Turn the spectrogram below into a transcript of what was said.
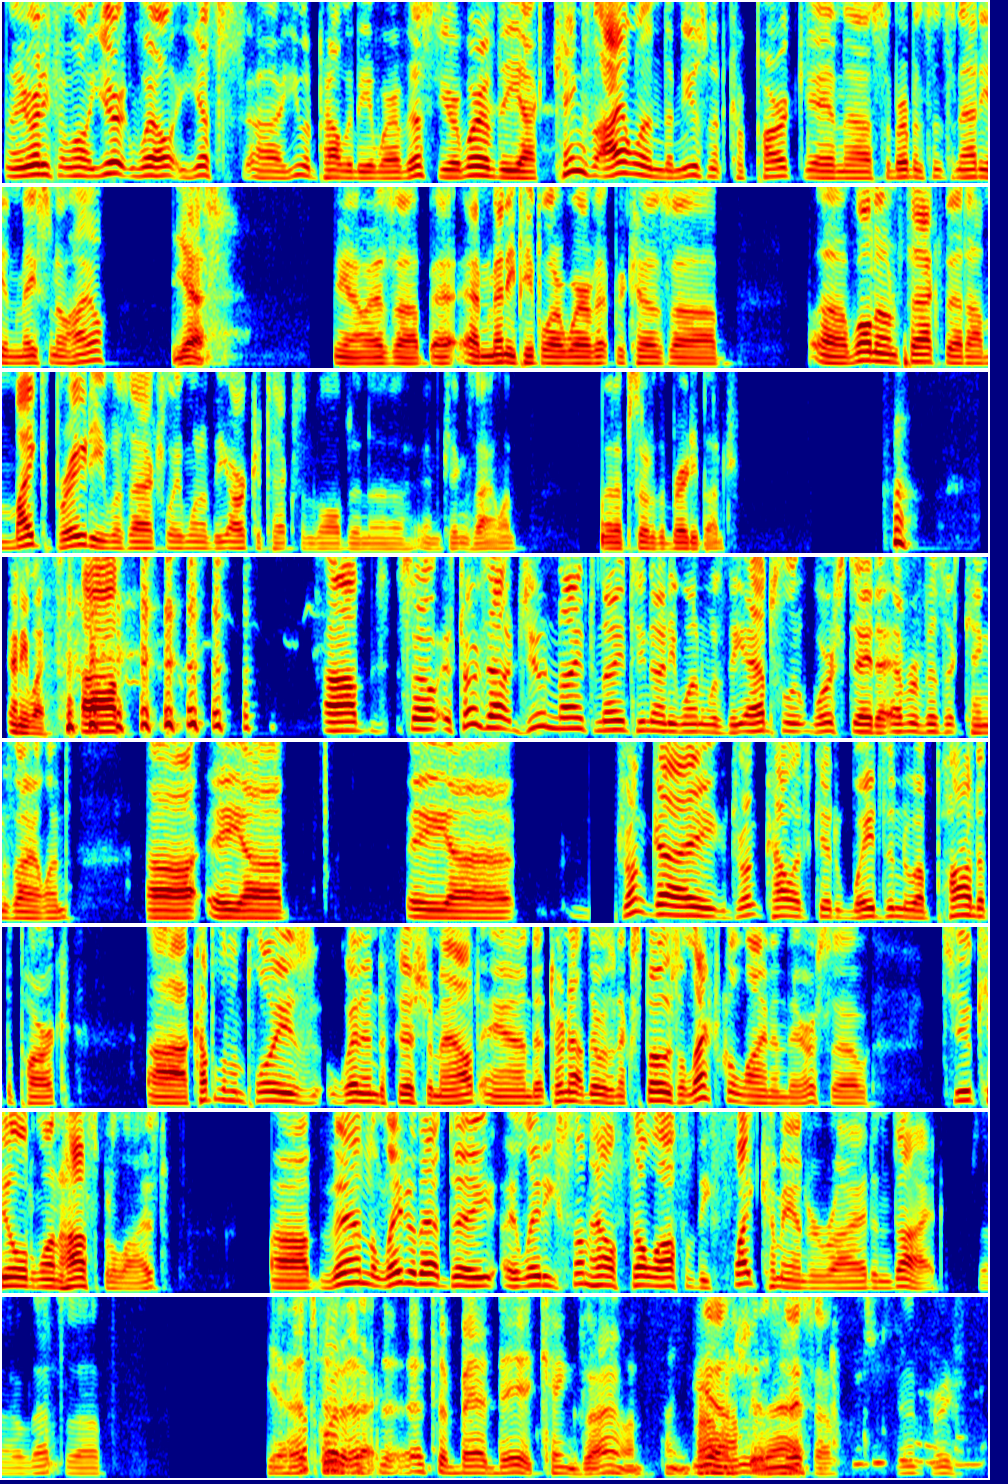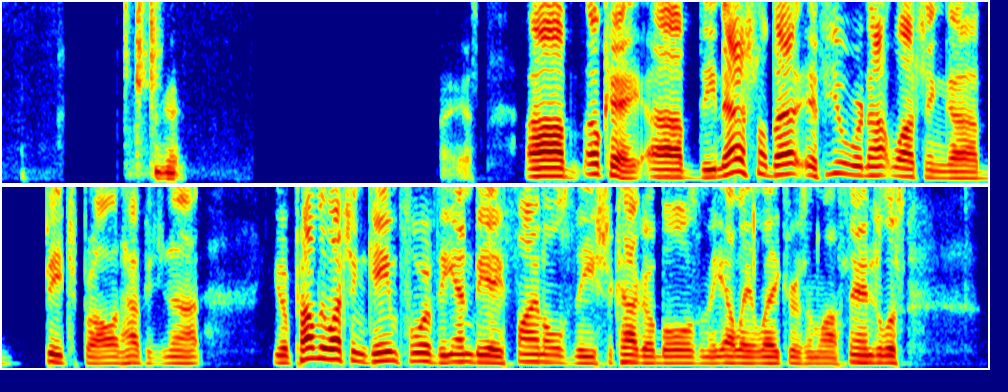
Are you ready for? Well, you're well. Yes, uh, you would probably be aware of this. You're aware of the uh, Kings Island Amusement Park in uh, suburban Cincinnati in Mason, Ohio. Yes. you know, as uh, a- and many people are aware of it because uh, uh, well-known fact that uh, Mike Brady was actually one of the architects involved in uh, in Kings Island, that episode of the Brady Bunch. Anyway, uh, uh, so it turns out June 9th, 1991 was the absolute worst day to ever visit Kings Island. Uh, a uh, a uh, drunk guy, drunk college kid, wades into a pond at the park. Uh, a couple of employees went in to fish him out, and it turned out there was an exposed electrical line in there. So, two killed, one hospitalized. Uh, then later that day, a lady somehow fell off of the flight commander ride and died. So that's uh, Yeah, That's that's, quite a, a that's, a, that's a bad day at Kings Island. I yeah, I'm you gonna that. say so. Good grief. Okay. Yes. Um, okay. Uh, the national bat. If you were not watching uh, beach brawl, and how could you not? You were probably watching Game Four of the NBA Finals, the Chicago Bulls and the LA Lakers in Los Angeles.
